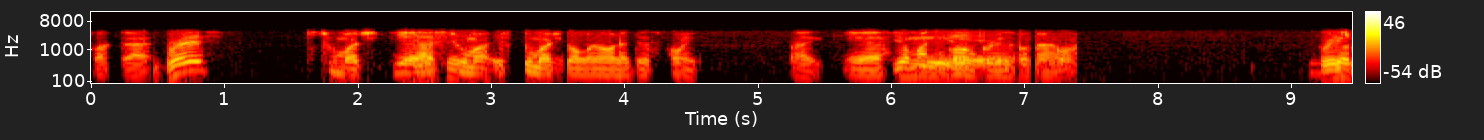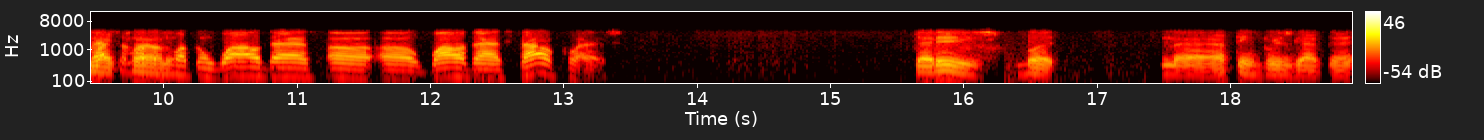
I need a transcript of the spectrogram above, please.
Fuck that. Briz. It's too much. Yeah, it's too much. It's too much going on at this point. Like, yeah. Yo, my I'm going Briz on that one. Briz Yo, that's a clown him. motherfucking wild ass, uh, uh, wild ass style clash. That is, but nah, I think Briz got that.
